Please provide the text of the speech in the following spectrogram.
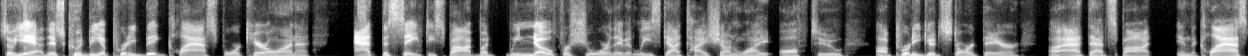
So yeah, this could be a pretty big class for Carolina at the safety spot, but we know for sure they've at least got Tyshun White off to a pretty good start there uh, at that spot in the class.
